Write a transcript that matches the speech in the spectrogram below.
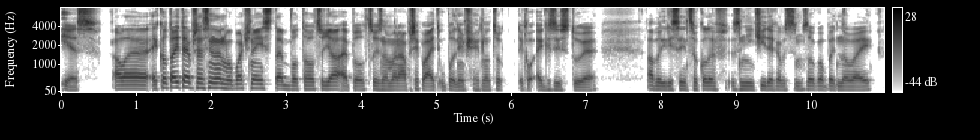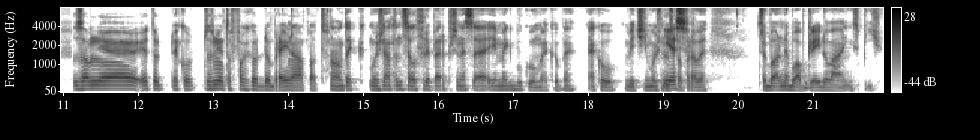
Yes. Ale jako tady to je přesně ten opačný step od toho, co dělá Apple, což znamená připájet úplně všechno, co jako existuje, aby když se něcokoliv zničí, tak aby si musel koupit novej. Za mě je to jako, za mě je to fakt jako dobrý nápad. No tak možná ten self-repair přinese i MacBookům, jakoby, nějakou větší možnost yes. opravy. Třeba nebo upgradeování spíš.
